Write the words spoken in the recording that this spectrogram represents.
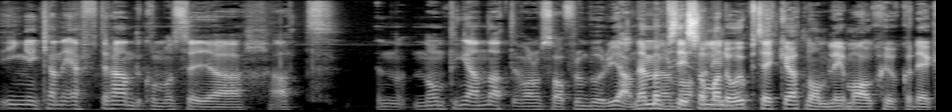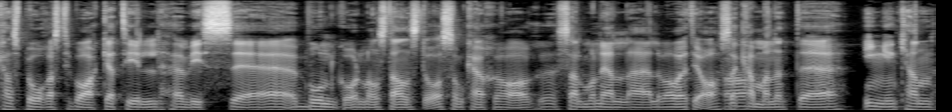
ingen kan i efterhand komma och säga att någonting annat än vad de sa från början. Nej men precis, om man då upptäcker att någon blir magsjuk och det kan spåras tillbaka till en viss eh, bondgård någonstans då som kanske har salmonella eller vad vet jag, så ja. kan man inte, ingen kan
